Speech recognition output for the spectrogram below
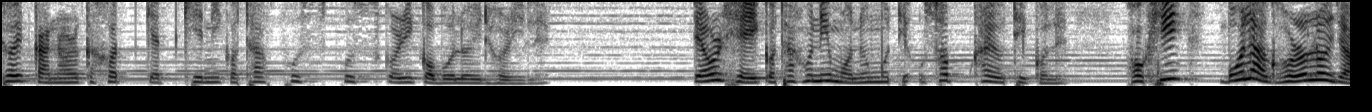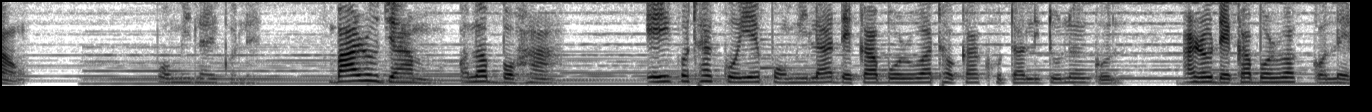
থৈ কাণৰ কাষত কেতখিনি কথা ফুচ ফুচ কৰি ক'বলৈ ধৰিলে। তেওঁৰ সেই কথা শুনি মনুমতী উচপ খাই উঠি ক'লে সখী ব'লা ঘৰলৈ যাওঁ। পমিলাই ক'লে বাৰু যাম অলপ বহা। এই কথা কৈয়ে পমিলা ডেকা বৰুৱা থকা খোটালিটোলৈ গ'ল আৰু ডেকা বৰুৱাক ক'লে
